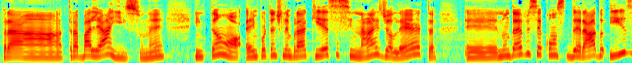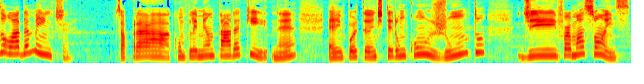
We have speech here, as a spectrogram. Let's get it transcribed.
para trabalhar isso, né? Então, ó, é importante lembrar que esses sinais de alerta é, não deve ser considerado isoladamente. Só para complementar aqui, né? É importante ter um conjunto de informações.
